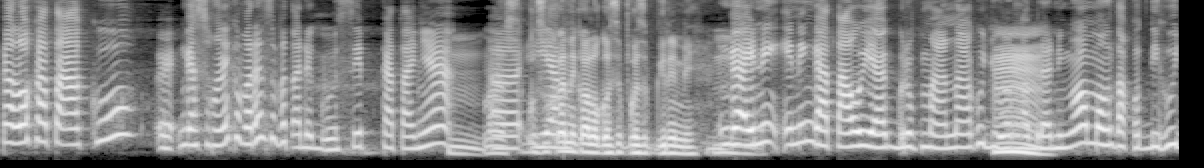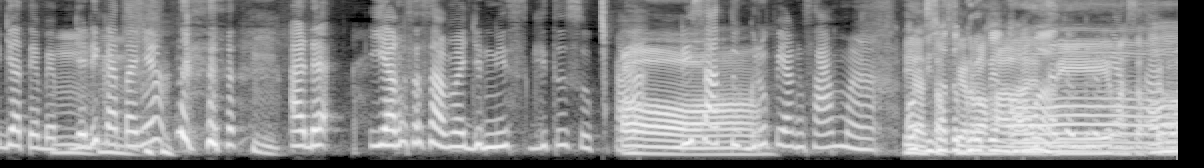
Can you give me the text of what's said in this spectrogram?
Kalau kata aku, eh, enggak soalnya kemarin sempat ada gosip katanya eh, gue yang suka nih kalau gosip-gosip gini nih. Enggak ini ini nggak tahu ya grup mana aku juga nggak berani ngomong takut dihujat ya beb. Jadi katanya ada yang sesama jenis gitu suka Oh. di satu grup yang sama. Oh, di satu grup yang sama. Satu grup yang sama.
